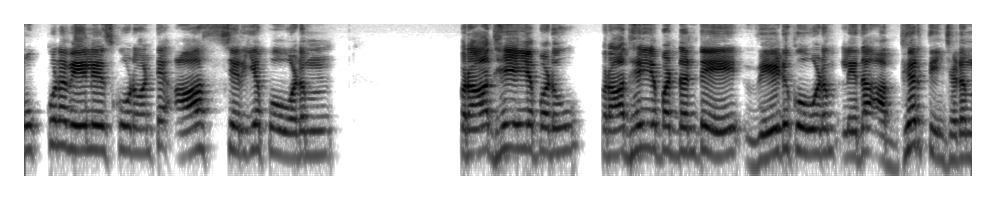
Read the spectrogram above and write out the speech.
ముక్కున వేలేసుకోవడం అంటే ఆశ్చర్యపోవడం ప్రాధేయపడు ప్రాధేయపడ్డంటే వేడుకోవడం లేదా అభ్యర్థించడం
